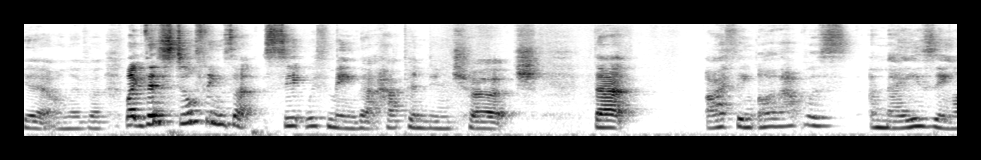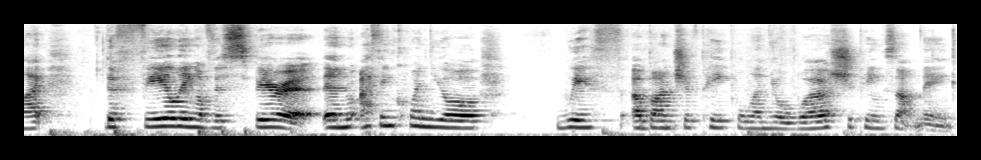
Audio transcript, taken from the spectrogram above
yeah, I'll never like. There's still things that sit with me that happened in church that I think, oh, that was amazing. Like the feeling of the spirit, and I think when you're with a bunch of people and you're worshiping something,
